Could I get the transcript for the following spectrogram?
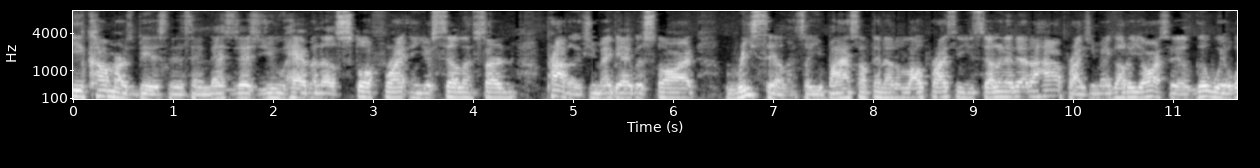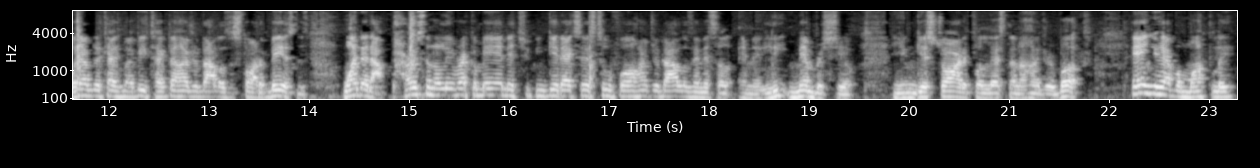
e-commerce business and that's just you having a storefront and you're selling certain products. You may be able to start reselling. So you're buying something at a low price and you're selling it at a high price. You may go to yard sales goodwill whatever the case may be. Take the hundred dollars and start a business. One that i personally recommend that you can get access to for a hundred dollars and it's a, an elite membership. You can get started for less than a hundred bucks. And you have a monthly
